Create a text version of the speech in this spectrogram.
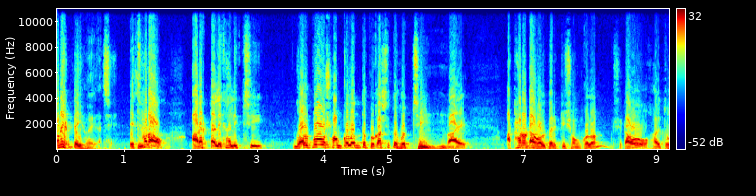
অনেকটাই হয়ে গেছে। এছাড়াও আর একটা লেখা লিখছি গল্প সংকলন তো প্রকাশিত হচ্ছে প্রায় আঠারোটা গল্পের একটি সংকলন সেটাও হয়তো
